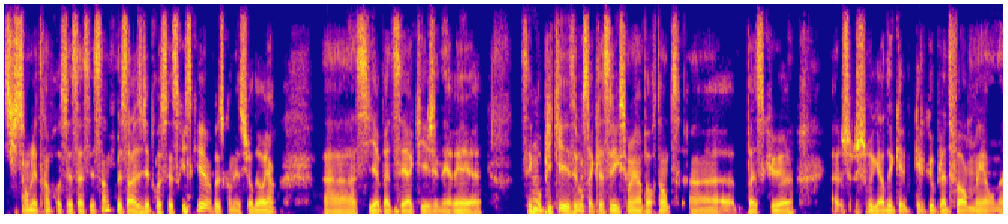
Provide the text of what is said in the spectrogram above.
Ce qui semble être un process assez simple, mais ça reste des process risqués hein, parce qu'on est sûr de rien. S'il n'y a pas de CA qui est généré, c'est mm. compliqué. Et c'est pour ça que la sélection est importante parce que euh, je, regardais quelques plateformes, mais on a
